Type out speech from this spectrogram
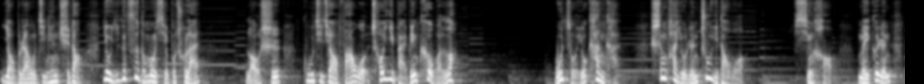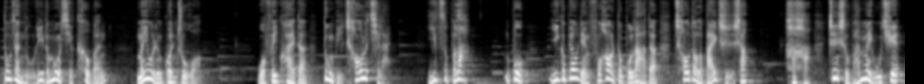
要不然我今天迟到，又一个字都默写不出来，老师。估计就要罚我抄一百遍课文了。我左右看看，生怕有人注意到我。幸好每个人都在努力的默写课文，没有人关注我。我飞快的动笔抄了起来，一字不落，不一个标点符号都不落的抄到了白纸上。哈哈，真是完美无缺。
